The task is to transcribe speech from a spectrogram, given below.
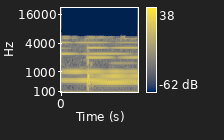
you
